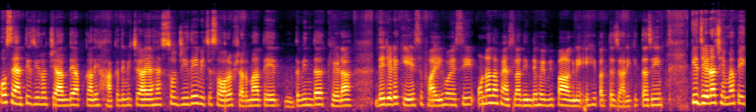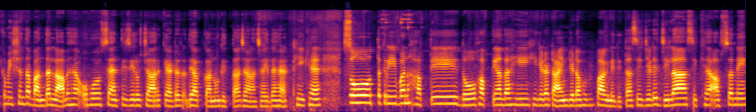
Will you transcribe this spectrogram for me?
ਉਹ 3704 ਅਧਿਆਪਕਾਂ ਦੇ ਹੱਕ ਦੇ ਵਿੱਚ ਆਇਆ ਹੈ। ਸੋ ਜਿਹਦੇ ਵਿੱਚ ਸੌਰਵ ਸ਼ਰਮਾ ਤੇ ਦਵਿੰਦਰ ਖੇੜਾ ਦੇ ਜਿਹੜੇ ਕੇਸ ਫਾਈਲ ਹੋਏ ਸੀ, ਉਹਨਾਂ ਦਾ ਫੈਸਲਾ ਦਿੰਦੇ ਹੋਏ ਵਿਭਾਗ ਨੇ ਇਹ ਪੱਤਰ ਜਾਰੀ ਕੀਤਾ ਸੀ ਕਿ ਜਿਹੜਾ ਛੇਵਾਂ ਪੇ ਕਮਿਸ਼ਨ ਦਾ ਬਣਦਾ ਲਾਭ ਹੈ, ਉਹ 3704 ਕੈਡਰ ਅਧਿਆਪਕਾਂ ਨੂੰ ਦਿੱਤਾ ਜਾਣਾ ਚਾਹੀਦਾ ਹੈ। ਠੀਕ ਹੈ। ਸੋ ਤਕਰੀਬਨ ਹਫ਼ਤੇ, ਦੋ ਹਫਤਿਆਂ ਦਾ ਹੀ ਜਿਹੜਾ ਟਾਈਮ ਜਿਹੜਾ ਉਹ ਵਿਭਾਗ ਨੇ ਦਿੱਤਾ ਸੀ, ਜਿਹੜੇ ਜ਼ਿਲ੍ਹਾ ਸਿੱਖਿਆ ਅਫਸਰ ਨੇ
